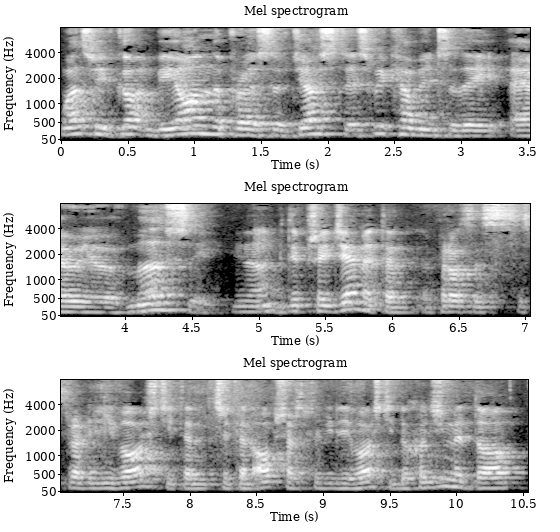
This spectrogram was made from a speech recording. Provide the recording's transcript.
once we've gotten beyond the process of justice, we come into the area of mercy, you I know. gdy przejdziemy ten proces sprawiedliwości, ten, czy ten obszar sprawiedliwości, dochodzimy do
